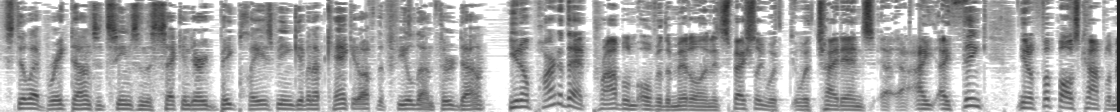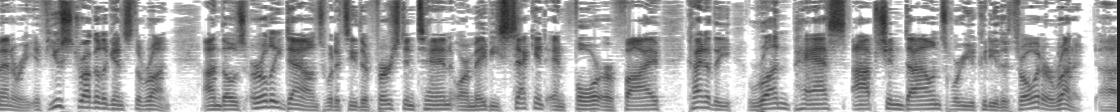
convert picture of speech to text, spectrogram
still have breakdowns, it seems, in the secondary. Big plays being given up. Can't get off the field on third down. You know, part of that problem over the middle, and especially with with tight ends, uh, I, I think you know football's complementary. If you struggle against the run on those early downs, when it's either first and ten or maybe second and four or five, kind of the run pass option downs where you could either throw it or run it. Uh,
